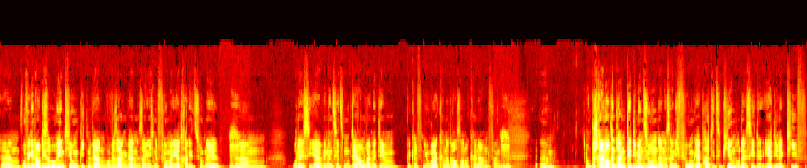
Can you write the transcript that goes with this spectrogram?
Ähm, wo wir genau diese Orientierung bieten werden, wo wir sagen werden, ist eigentlich eine Firma eher traditionell mhm. ähm, oder ist sie eher, wir nennen es jetzt modern, weil mit dem Begriff New Work kann da draußen auch noch keiner anfangen. Mhm. Ähm, und beschreiben auch entlang der Dimensionen, dann ist eigentlich Führung eher partizipierend oder ist sie eher direktiv?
